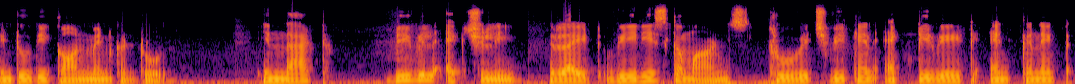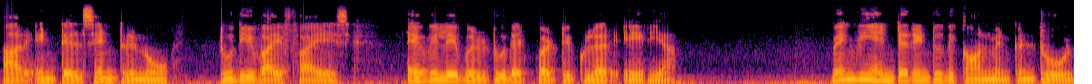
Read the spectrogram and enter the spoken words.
into the connman control. In that, we will actually write various commands through which we can activate and connect our Intel Centrino to the Wi-Fi's available to that particular area. When we enter into the connman control,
